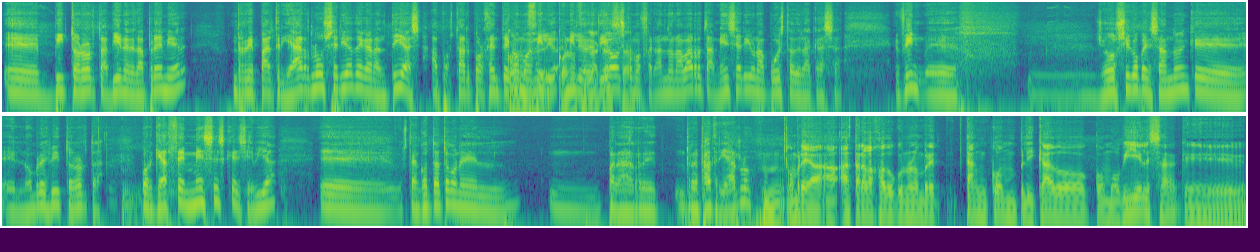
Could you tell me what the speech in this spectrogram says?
Eh, Víctor Horta viene de la Premier. Repatriarlo sería de garantías. Apostar por gente como Emilio, de Dios, casa. como Fernando Navarro, también sería una apuesta de la casa. En fin, eh, yo sigo pensando en que el nombre es Víctor Horta, porque hace meses que el Sevilla eh, está en contacto con él mm, para re- repatriarlo. Mm, Hombre, ha, ha trabajado con un hombre tan complicado como Bielsa, que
